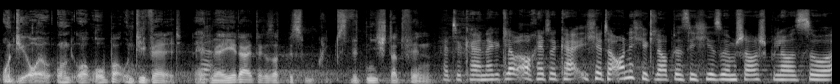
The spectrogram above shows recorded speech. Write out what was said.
und, die Euro und Europa und die Welt. Da hätte ja. mir jeder hätte gesagt, das, das wird nie stattfinden. Hätte keiner geglaubt. Auch hätte, ich hätte auch nicht geglaubt, dass ich hier so im Schauspielhaus so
